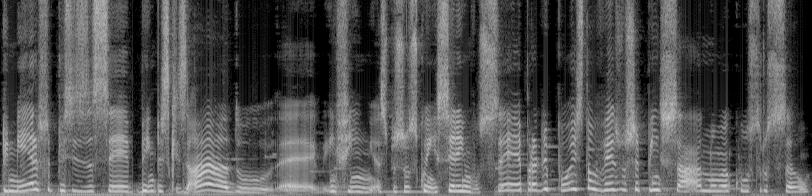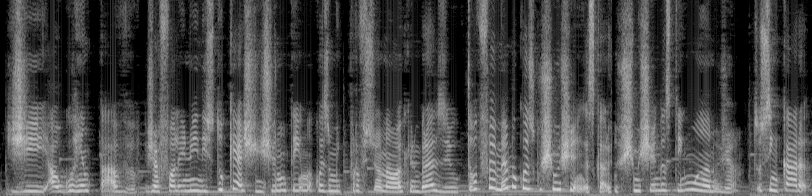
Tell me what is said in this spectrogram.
primeiro você precisa ser bem pesquisado, é, enfim, as pessoas conhecerem você, para depois talvez você pensar numa construção de algo rentável. Já falei no início do cast, a gente não tem uma coisa muito profissional aqui no Brasil. Então foi a mesma coisa com o Chimichangas, cara. O Chimichangas tem um ano já. Então, assim, cara,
